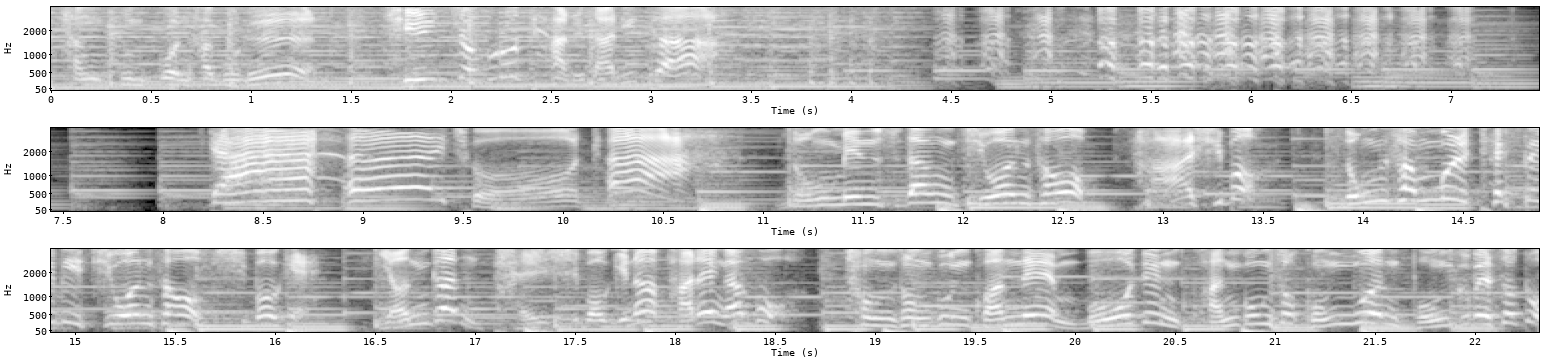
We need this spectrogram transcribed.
상품권하고는 질적으로 다르다니까. 아 좋다. 농민수당 지원사업 40억 농산물 택배비 지원 사업 10억에 연간 80억이나 발행하고 청송군 관내 모든 관공서 공무원 봉급에서도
